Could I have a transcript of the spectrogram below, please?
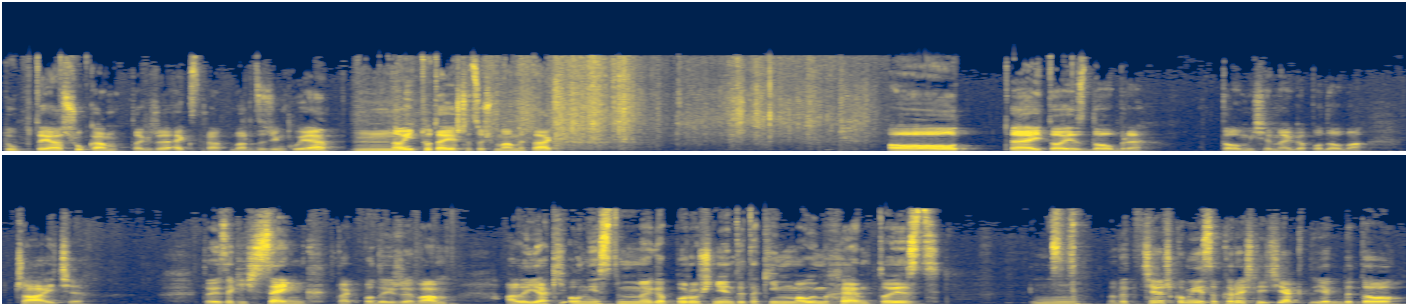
tub to ja szukam, także ekstra. Bardzo dziękuję. No i tutaj jeszcze coś mamy, tak? O, ej, to jest dobre. To mi się mega podoba. Czajcie. To jest jakiś sęk, tak podejrzewam, ale jaki on jest mega porośnięty takim małym chem. To jest. Mm, nawet ciężko mi jest określić, jak, jakby to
